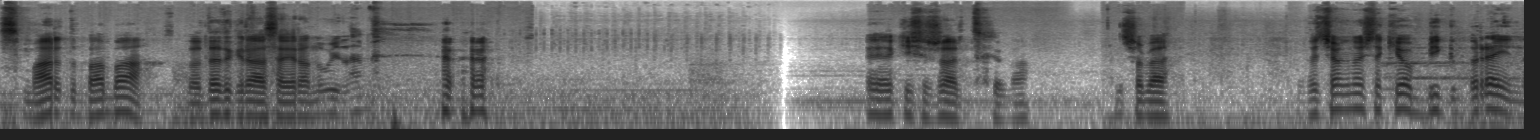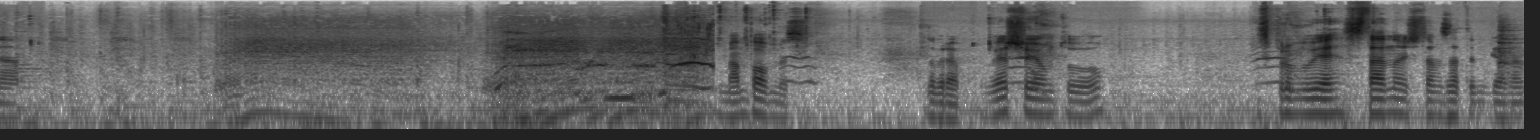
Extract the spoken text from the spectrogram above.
smart baba. Claudette grała z Iron Willem. Jakiś żart chyba. Trzeba wyciągnąć takiego big braina. Mam pomysł. Dobra, wieszę ją tu. Spróbuję stanąć tam za tym genem.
